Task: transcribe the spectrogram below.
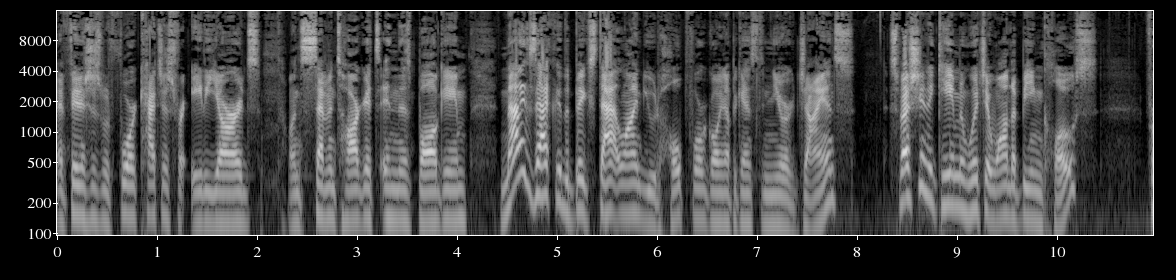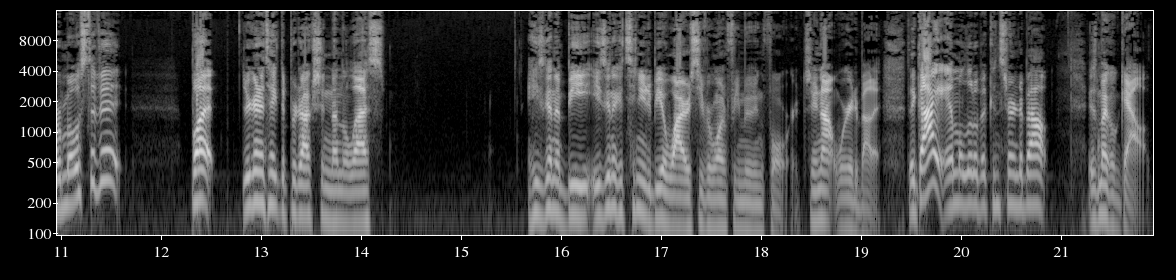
and finishes with four catches for 80 yards on seven targets in this ball game. Not exactly the big stat line you would hope for going up against the New York Giants, especially in a game in which it wound up being close for most of it. But you're going to take the production nonetheless he's to be he's to continue to be a wide receiver one for you moving forward. So you're not worried about it. The guy I am a little bit concerned about is Michael Gallup.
